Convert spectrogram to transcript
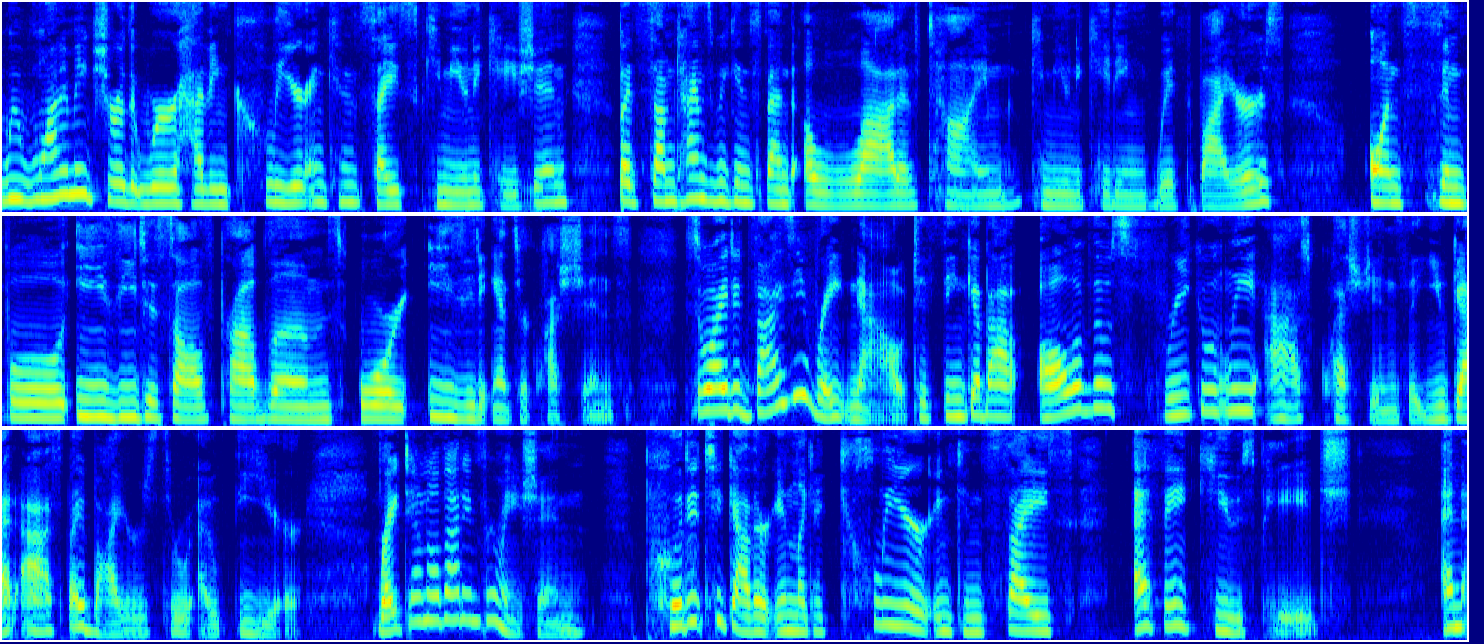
we want to make sure that we're having clear and concise communication, but sometimes we can spend a lot of time communicating with buyers on simple, easy to solve problems or easy to answer questions. So I'd advise you right now to think about all of those frequently asked questions that you get asked by buyers throughout the year. Write down all that information, put it together in like a clear and concise FAQs page, and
